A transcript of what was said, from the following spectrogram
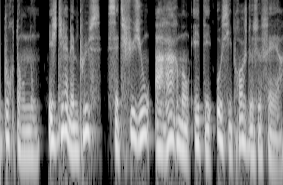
pourtant non. Et je dirais même plus, cette fusion a rarement été aussi proche de se faire.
